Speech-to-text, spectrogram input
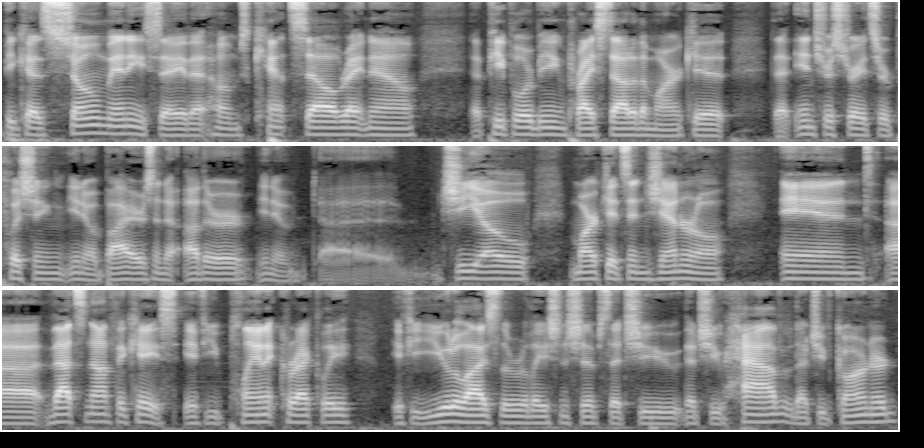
because so many say that homes can't sell right now, that people are being priced out of the market, that interest rates are pushing you know buyers into other you know uh, geo markets in general, and uh, that's not the case. If you plan it correctly, if you utilize the relationships that you that you have that you've garnered,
